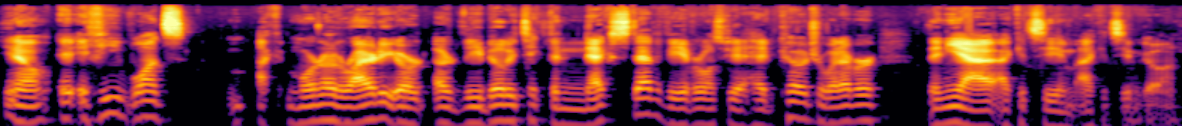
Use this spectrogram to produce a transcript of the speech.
you know if he wants like more notoriety or, or the ability to take the next step, if he ever wants to be a head coach or whatever, then yeah, I could see him. I could see him going.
